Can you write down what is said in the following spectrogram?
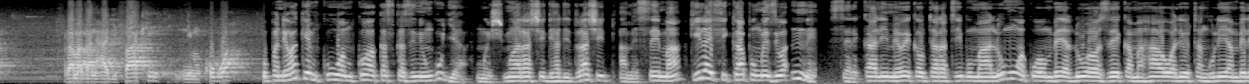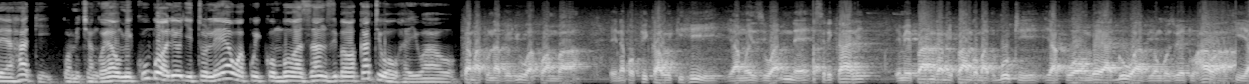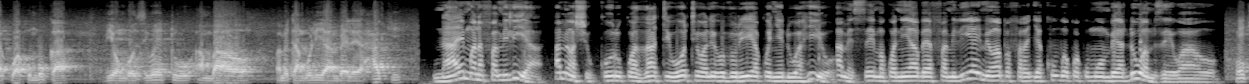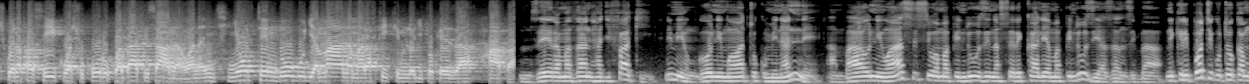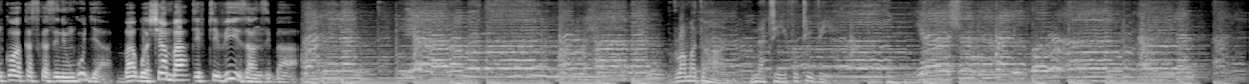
Ramadhan Haji Faki ni mkubwa. Upande wake mkuu wa mkoa wa Kaskazini Unguja, Mheshimiwa Rashid Hadid Rashid amesema kila ifikapo mwezi wa nne serikali imeweka utaratibu maalumu wa kuwaombea dua wazee kama hao waliotangulia mbele ya haki kwa michango yao mikubwa waliojitolea wa kuikomboa Zanzibar wakati wa uhai wao. Kama tunavyojua kwamba inapofika wiki hii ya mwezi wa nne, serikali imepanga mipango madhubuti ya kuwaombea dua viongozi wetu hawa, ya kuwakumbuka viongozi wetu ambao wametangulia mbele ya haki. Naye mwanafamilia amewashukuru kwa dhati wote waliohudhuria kwenye dua hiyo. Amesema kwa niaba ya familia imewapa faraja kubwa kwa kumwombea dua mzee wao. Nichukue nafasi hii kuwashukuru kwa dhati sana wananchi nyote, ndugu jamaa na marafiki mliojitokeza hapa. Mzee Ramadhan Hajifaki ni miongoni mwa watu kumi na nne ambao ni waasisi wa mapinduzi na serikali ya mapinduzi ya Zanzibar. Nikiripoti kutoka mkoa wa Kaskazini Unguja, Babu wa Shamba, TV Zanzibar. Ramadan, Natifu TV.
